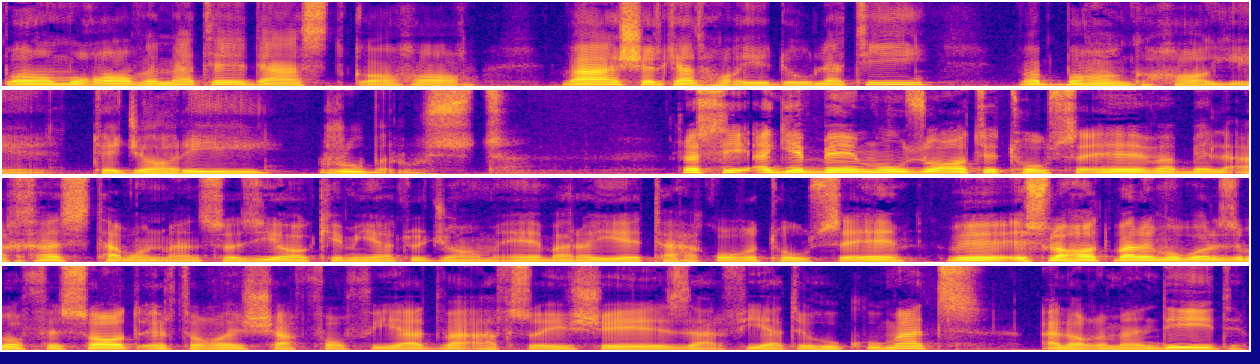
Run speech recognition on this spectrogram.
با مقاومت دستگاه ها و شرکت های دولتی و بانک های تجاری روبروست. راستی اگه به موضوعات توسعه و بالاخص توانمندسازی حاکمیت و جامعه برای تحقق توسعه و اصلاحات برای مبارزه با فساد، ارتقای شفافیت و افزایش ظرفیت حکومت علاقه مندید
